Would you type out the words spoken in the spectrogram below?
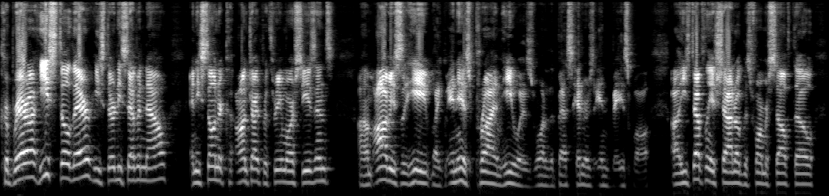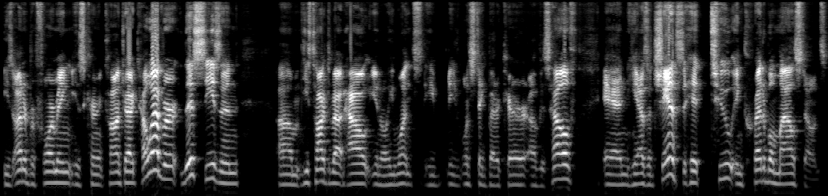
Cabrera, he's still there. He's 37 now, and he's still under contract for three more seasons. Um, obviously, he like in his prime, he was one of the best hitters in baseball. Uh, he's definitely a shadow of his former self, though. He's underperforming his current contract. However, this season, um, he's talked about how you know he wants he, he wants to take better care of his health, and he has a chance to hit two incredible milestones.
